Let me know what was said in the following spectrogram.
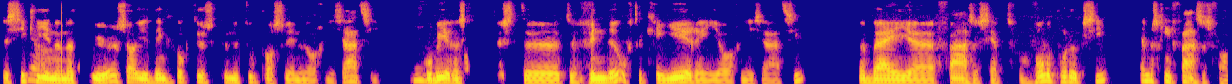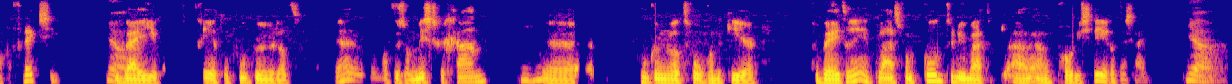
De cycli in de natuur zou je denk ik ook tussen kunnen toepassen in een organisatie. Mm Probeer een cyclus te, te vinden of te creëren in je organisatie. Waarbij je fases hebt van volle productie en misschien fases van reflectie. Ja. Waarbij je je concentreert op hoe kunnen we dat, hè, wat is er misgegaan, Mhm. Eh, hoe kunnen we dat volgende keer verbeteren in plaats van continu maar aan, aan, het produceren te zijn? Ja.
